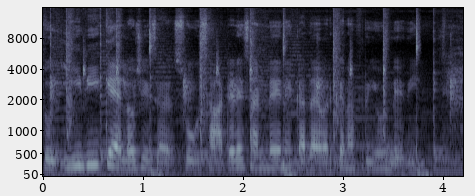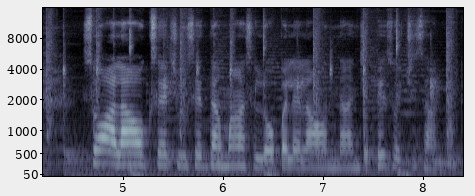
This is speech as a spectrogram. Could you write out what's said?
సో ఈ వీకే అలో చేశారు. సో సాటర్డే సండేనే కదా ఎవరికైనా ఫ్రీ ఉండేది. సో అలా ఒకసారి చూసేద్దామా? అసలు లోపల ఎలా ఉందా అని చెప్పేసి వచ్చేసాం అనమాట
